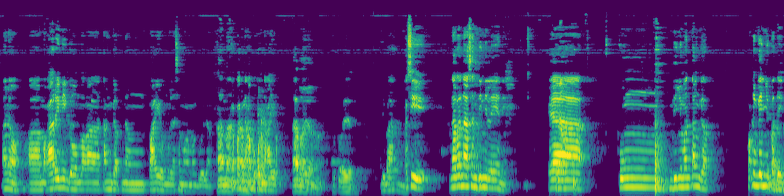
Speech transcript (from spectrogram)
ano, ah, makarinig o makatanggap ng payo mula sa mga magulang. tama. Kapag tama. nakabukod na kayo. Tama, tama. Totoo yun. Di ba? Kasi naranasan din nila yan eh. Kaya kung hindi nyo man tanggap, pakinggan nyo pa din.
